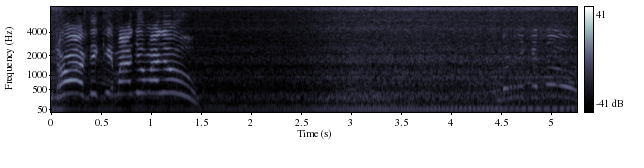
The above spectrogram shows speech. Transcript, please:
Terus dikit maju maju. Mundur dikit tuh.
